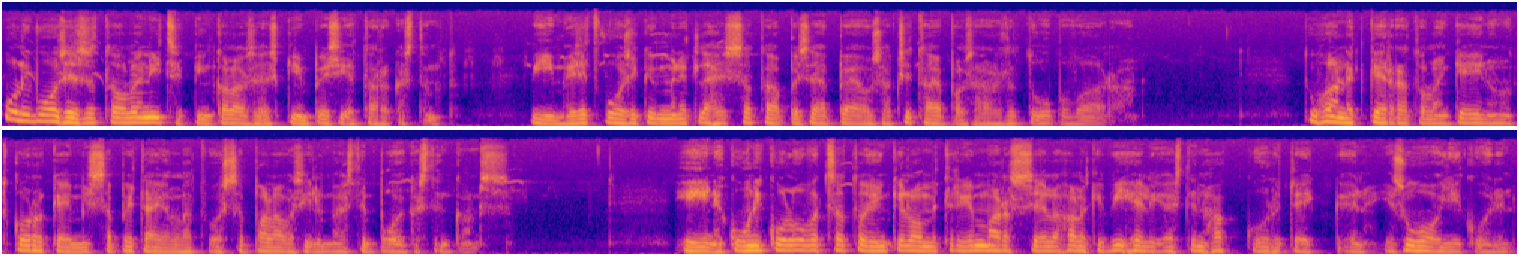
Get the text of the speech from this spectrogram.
Puoli vuosisata olen itsekin kalasääskien pesiä tarkastanut. Viimeiset vuosikymmenet lähes sata pesää pääosaksi Taipalsaarelta Tuupovaaraan. Tuhannet kerrat olen keinunut korkeimmissa petäjälatvoissa palavasilmäisten poikasten kanssa. Heinäkuuni kuluvat satojen kilometrien marsseilla halki viheliäisten hakkuuriteikköjen ja suojikoiden,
